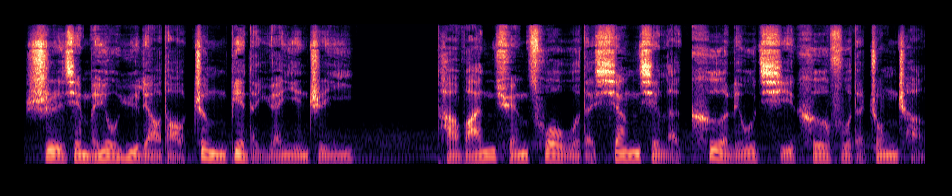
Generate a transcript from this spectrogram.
事先没有预料到政变的原因之一。他完全错误地相信了克留奇科夫的忠诚。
